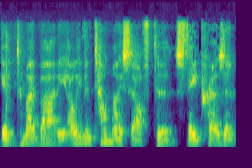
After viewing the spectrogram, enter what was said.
get into my body. I'll even tell myself to stay present,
